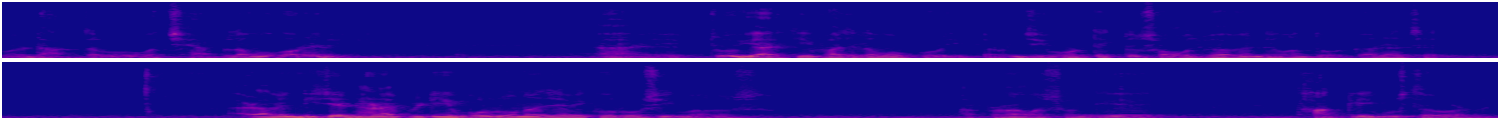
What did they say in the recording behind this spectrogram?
মানে ডাক্তারবাবু আবার ছ্যাবলামো করে নাকি? হ্যাঁ একটু ইয়ার্কি ফাজলামও করি, কারণ জীবনটা একটু সহজভাবে নেওয়ার দরকার আছে। আর আমি নিজে ঢাঁড়া পিটিয়ে বলব না যে আমি খুব রসিক মানুষ। আপনারা আমার সঙ্গে থাকলেই বুঝতে পারবেন।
